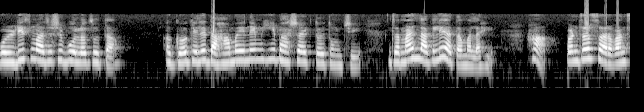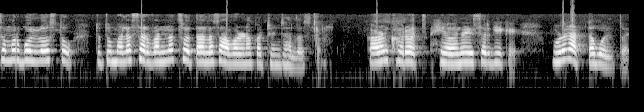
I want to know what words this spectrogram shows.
गोल्डीच माझ्याशी बोलत होता. अगं गेले दहा महिने मी ही भाषा ऐकतोय तुमची. जमायला लागली आता मलाही. हां पण जर सर्वांसमोर बोललो असतो तर तुम्हाला सर्वांनाच स्वतःला सावरणं कठीण झालं असतं. कारण खरंच हे अनैसर्गिक आहे. म्हणून आत्ता बोलतोय.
